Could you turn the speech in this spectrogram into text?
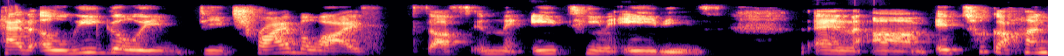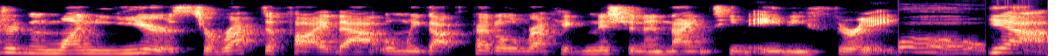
had illegally detribalized us in the 1880s. And um, it took 101 years to rectify that when we got federal recognition in 1983. Whoa. Yeah.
